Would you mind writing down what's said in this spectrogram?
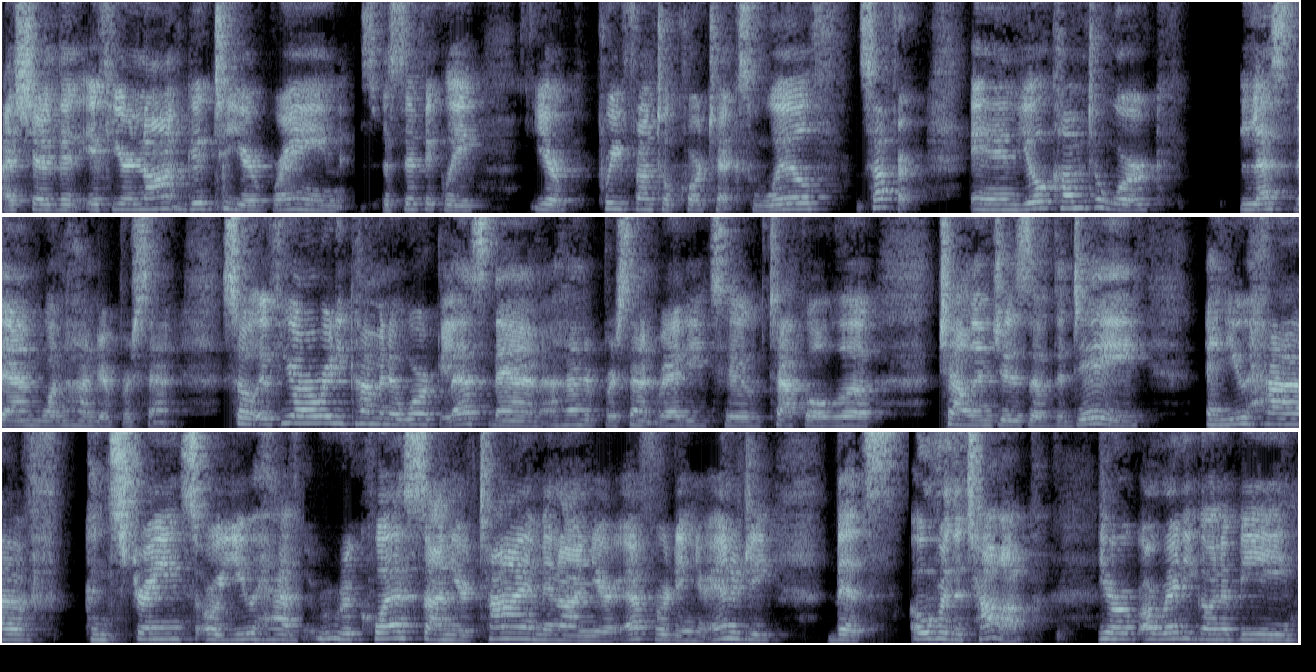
I share that if you're not good to your brain specifically, your prefrontal cortex will f- suffer and you'll come to work less than 100%. So if you're already coming to work less than 100% ready to tackle the challenges of the day and you have constraints or you have requests on your time and on your effort and your energy that's over the top, you're already going to be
